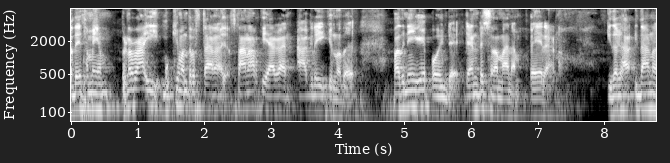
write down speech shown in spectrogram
അതേസമയം പിണറായി മുഖ്യമന്ത്രി സ്ഥാന സ്ഥാനാർത്ഥിയാകാൻ ആഗ്രഹിക്കുന്നത് പതിനേഴ് പോയിന്റ് രണ്ട് ശതമാനം പേരാണ്. ഇത് ഇതാണ്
